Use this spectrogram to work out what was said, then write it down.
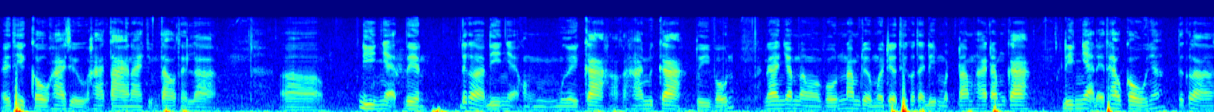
Đấy thì cầu hai triệu hai tài này chúng ta có thể là uh, đi nhẹ tiền tức là đi nhẹ khoảng 10k hoặc 20k tùy vốn. Nếu anh em nào mà vốn 5 triệu 10 triệu thì có thể đi 100 200k đi nhẹ để theo cầu nhá. Tức là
